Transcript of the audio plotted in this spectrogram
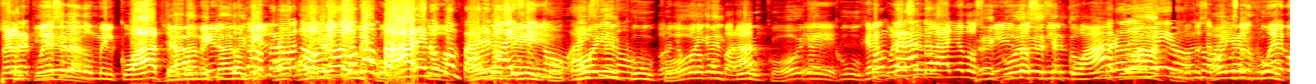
Pero recuérdese de 2004. Llame 2000, cada vez No, que- 2000, pero no, no, no 2004. compare, no compare, no, ahí sí Oiga, no, Oiga el cuco, oiga el comparar. cuco, oiga el cuco. Recuérdese Comparando- del año 2000, Recuérdese el 2004. Pero Dios mío, Cuando se Oiga puso el en juego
